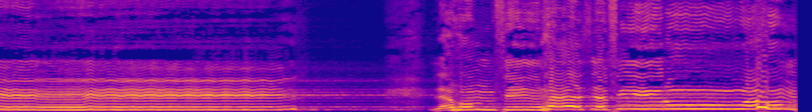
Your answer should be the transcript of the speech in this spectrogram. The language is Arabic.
لهم فيها زفير وهم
